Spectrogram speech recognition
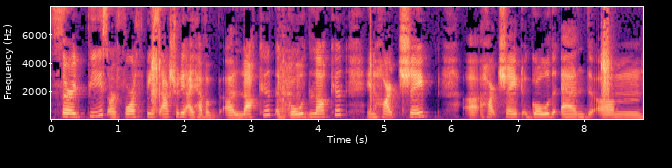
third piece or fourth piece, actually. I have a, a locket, a gold locket in heart shape. Uh, heart-shaped gold and um,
